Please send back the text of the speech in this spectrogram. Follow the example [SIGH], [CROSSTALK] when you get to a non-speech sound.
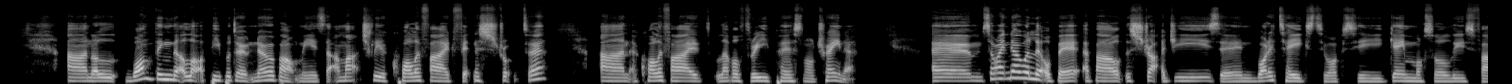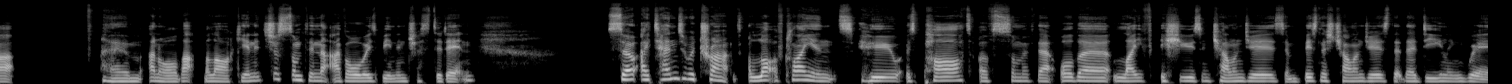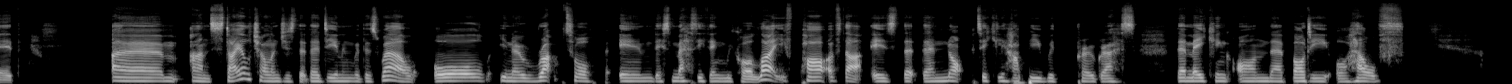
And a, one thing that a lot of people don't know about me is that I'm actually a qualified fitness instructor and a qualified level three personal trainer. Um, so I know a little bit about the strategies and what it takes to obviously gain muscle, lose fat, um, and all that malarkey. And it's just something that I've always been interested in. So I tend to attract a lot of clients who, as part of some of their other life issues and challenges and business challenges that they're dealing with, um, and style challenges that they're dealing with as well, all, you know, wrapped up in this messy thing we call life. Part of that is that they're not particularly happy with progress they're making on their body or health.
